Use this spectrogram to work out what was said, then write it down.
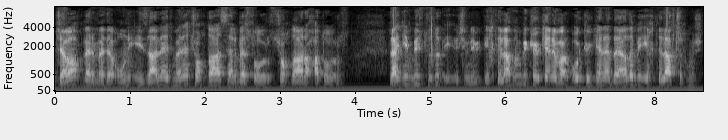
Cevap vermede, onu izale etmede çok daha serbest oluruz, çok daha rahat oluruz. Lakin biz tutup şimdi ihtilafın bir kökeni var. O kökene dayalı bir ihtilaf çıkmış.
